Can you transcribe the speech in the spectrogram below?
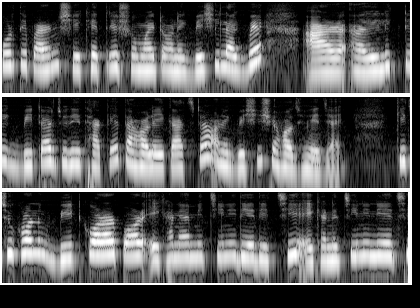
করতে পারেন, সেক্ষেত্রে সময়টা অনেক বেশি লাগবে। আর ইলেকট্রিক বিটার যদি থাকে, তাহলে এই কাজটা অনেক বেশি সহজ হয়ে যায়। কিছুক্ষণ বিট করার পর এখানে আমি চিনি দিয়ে দিচ্ছি। এখানে চিনি নিয়েছি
